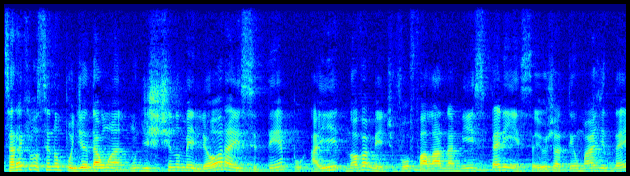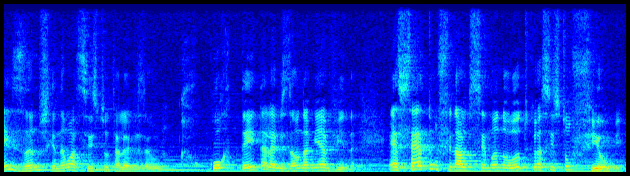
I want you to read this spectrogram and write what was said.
Será que você não podia dar uma, um destino melhor a esse tempo? Aí, novamente, vou falar da minha experiência. Eu já tenho mais de 10 anos que não assisto televisão. Cortei televisão da minha vida, exceto um final de semana ou outro que eu assisto um filme.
